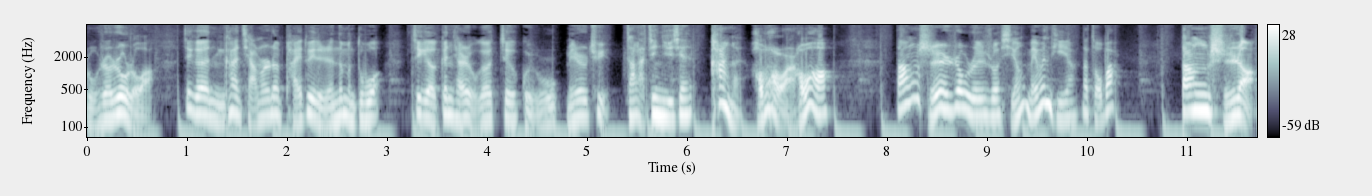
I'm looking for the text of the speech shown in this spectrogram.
我说肉肉啊。这个你看前面那排队的人那么多，这个跟前有个这个鬼屋，没人去，咱俩进去先看看好不好玩，好不好？当时肉肉就说行，没问题呀、那走吧。当时啊，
